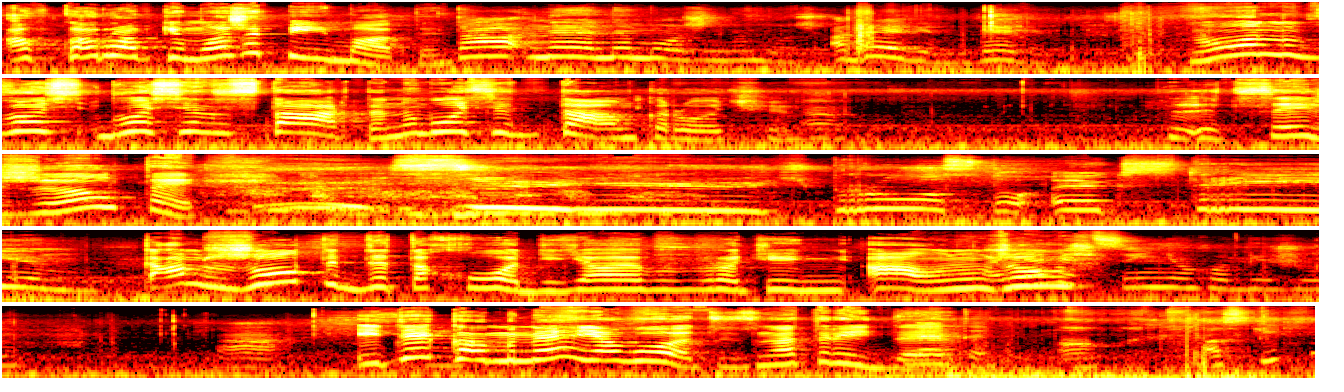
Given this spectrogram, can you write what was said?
а в коробці може піймати? Та не, не може, не може. А де він? Де він? Ну он вось, восім старта, ну восім там, коротше. Цей жовтий. Синій! Просто екстрім! Там жовтий де-то ходить, я вроді. А, он А уже. я від синього біжу. А, Іди ко мне, я вот, смотри, де де. ти? А, а скільки?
